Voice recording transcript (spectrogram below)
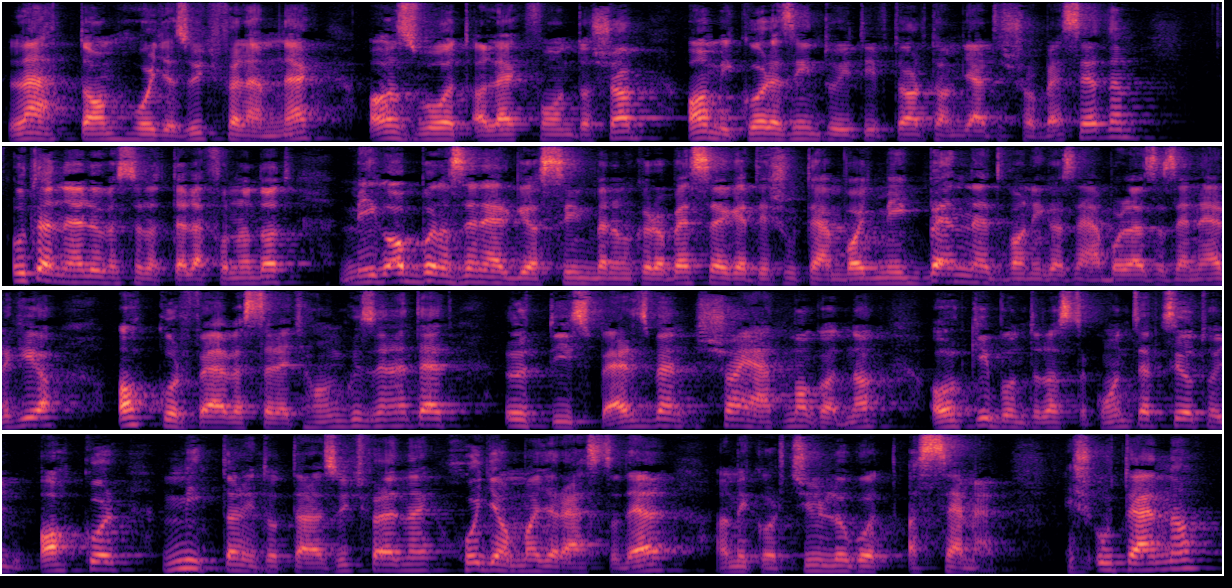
láttam, hogy az ügyfelemnek az volt a legfontosabb, amikor az intuitív tartalomgyártásról beszéltem, Utána előveszed a telefonodat, még abban az energia szintben, amikor a beszélgetés után vagy, még benned van igazából ez az energia, akkor felveszel egy hangüzenetet 5-10 percben saját magadnak, ahol kibontod azt a koncepciót, hogy akkor mit tanítottál az ügyfelednek, hogyan magyaráztad el, amikor csillogott a szeme. És utána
